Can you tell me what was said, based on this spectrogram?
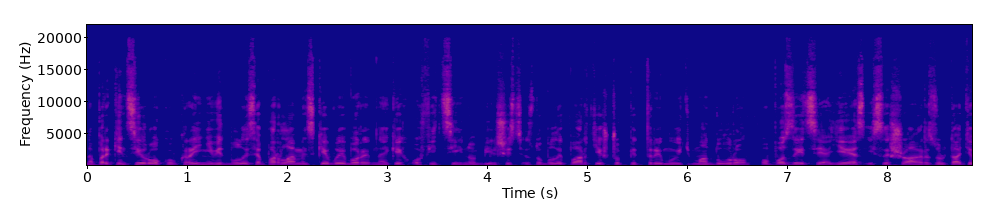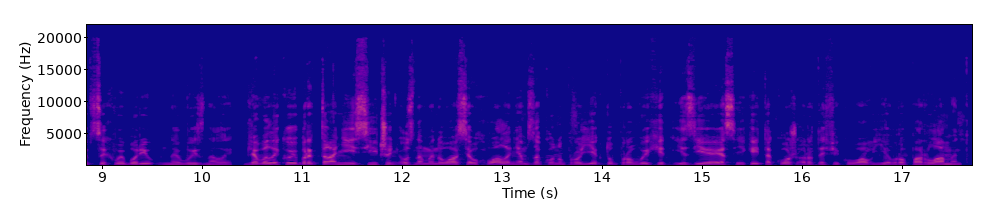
Наприкінці року в країні відбулися парламентські вибори, на яких офіційно більшість здобули партії, що підтримують Мадуро. Опозиція ЄС і США результатів цих виборів не визнали. Для Великої Британії січень ознаменувався ухваленням законопроєкту про вихід із ЄС, який також ратифікував Європарламент.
